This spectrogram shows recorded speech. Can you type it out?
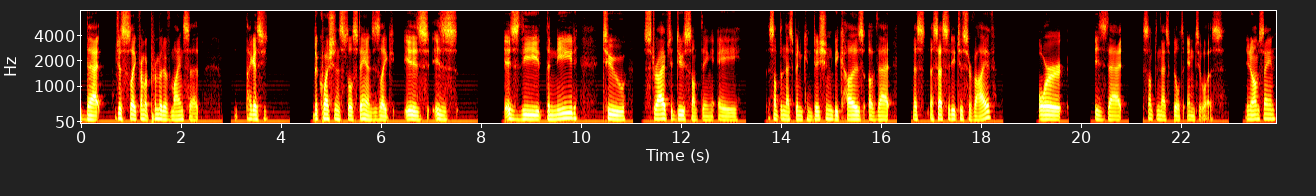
that just like from a primitive mindset i guess the question still stands is like is is is the the need to strive to do something a something that's been conditioned because of that necessity to survive? Or is that something that's built into us? You know what i'm saying?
